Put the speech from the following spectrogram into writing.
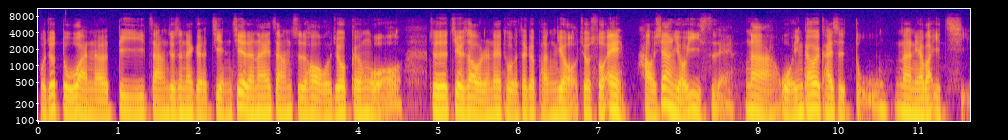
我就读完了第一章，就是那个简介的那一章之后，我就跟我。就是介绍我人类图的这个朋友就说：“哎，好像有意思诶，那我应该会开始读，那你要不要一起？”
